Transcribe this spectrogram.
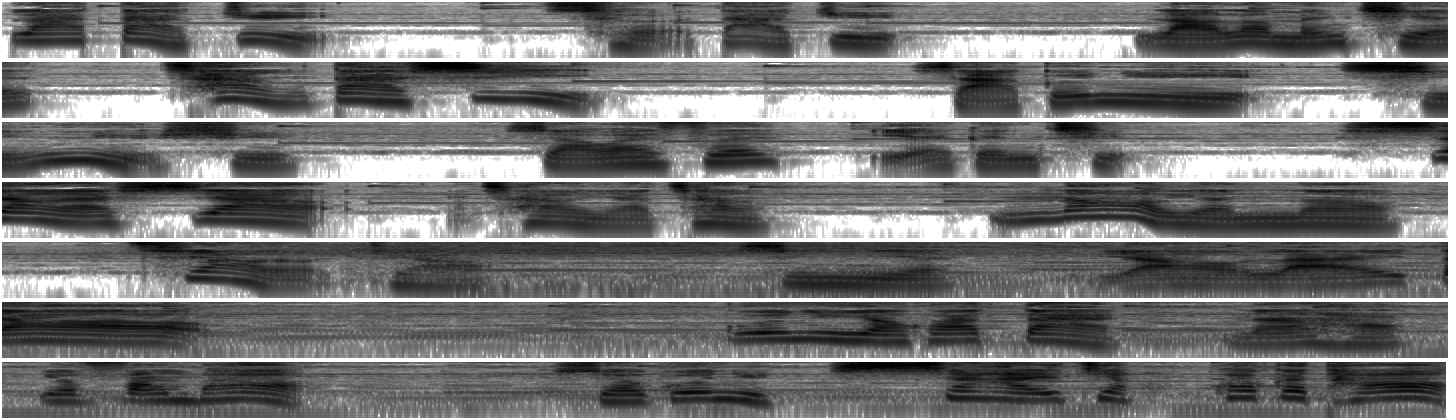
拉大锯、扯大锯，姥姥门前唱大戏。傻闺女请女婿，小外孙也跟去，笑呀笑，唱呀唱，闹呀闹，跳呀跳。新年要来到，闺女要花带，男孩要放炮。小闺女吓一跳，快快逃！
